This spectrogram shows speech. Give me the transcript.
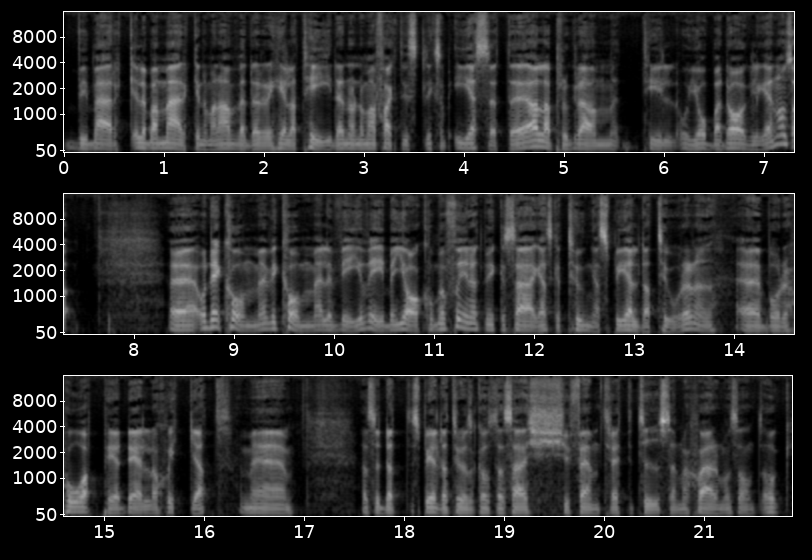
vi märk eller man märker när man använder det hela tiden. Och när man faktiskt liksom ersätter alla program till att jobba dagligen och så. Uh, och det kommer, vi kommer, eller vi och vi, men jag kommer få in rätt mycket så här ganska tunga speldatorer nu. Uh, både HP, Dell har skickat med Alltså dat- speldatorer som kostar så här 25-30 tusen med skärm och sånt. Och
